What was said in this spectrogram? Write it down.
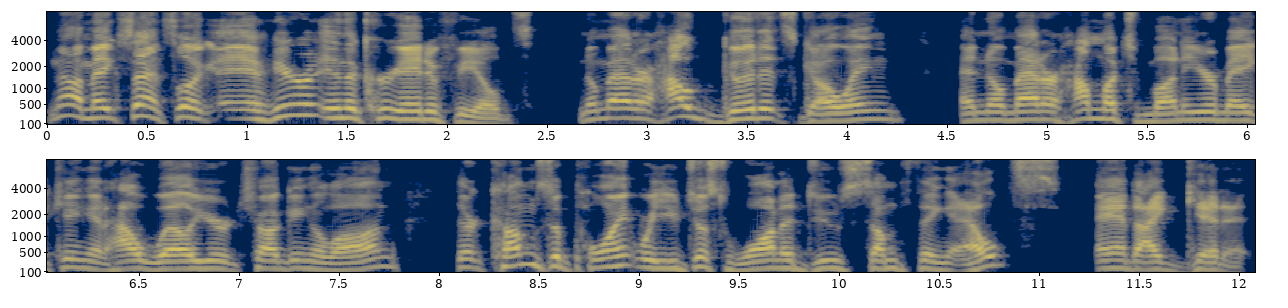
No, it makes sense. Look, if you're in the creative fields, no matter how good it's going, and no matter how much money you're making and how well you're chugging along, there comes a point where you just want to do something else. And I get it.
